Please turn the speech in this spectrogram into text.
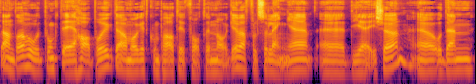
Det andre hovedpunktet er havbruk. Der har vi òg et komparativt fortrinn i Norge, i hvert fall så lenge eh, de er i sjøen. Og den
